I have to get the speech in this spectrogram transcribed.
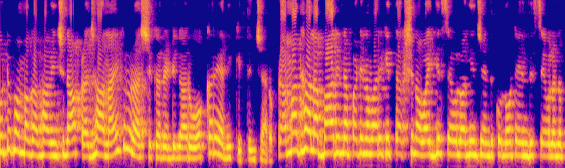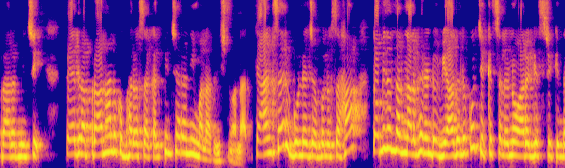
కుటుంబంగా భావించిన ప్రజా నాయకులు రాజశేఖర్ రెడ్డి గారు ఒక్కరే అని కీర్తించారు. ప్రమాదాల బారిన పడిన వారికి తక్షణ వైద్య సేవలు అందించేందుకు నూట ఎనిమిది సేవలను ప్రారంభించి పేదల ప్రాణాలకు భరోసా కల్పించారని మల్లాది విష్ణు అన్నారు. క్యాన్సర్ గుండె జబ్బులు సహా తొమ్మిది వందల నలభై రెండు వ్యాధులకు చికిత్సలను ఆరోగ్యశ్రీ కింద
